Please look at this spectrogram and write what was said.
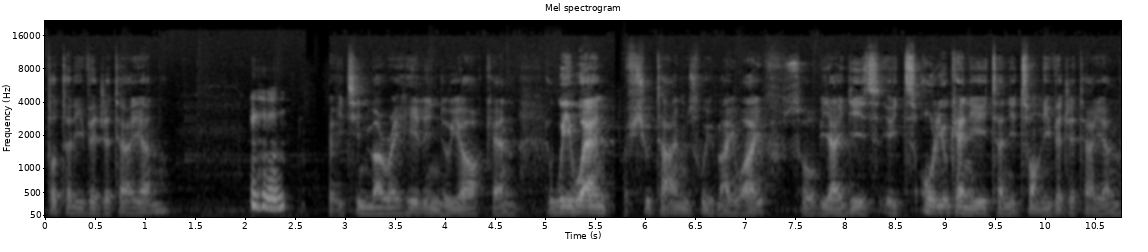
totally vegetarian. Mm-hmm. It's in Murray Hill in New York, and we went a few times with my wife. So the idea is it's all you can eat and it's only vegetarian.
